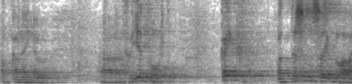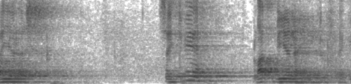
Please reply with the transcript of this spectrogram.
Dan kan hy nou uh geëet word. Kyk wat tussen sy blaaie is. Sy twee bladbene hier, of ek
